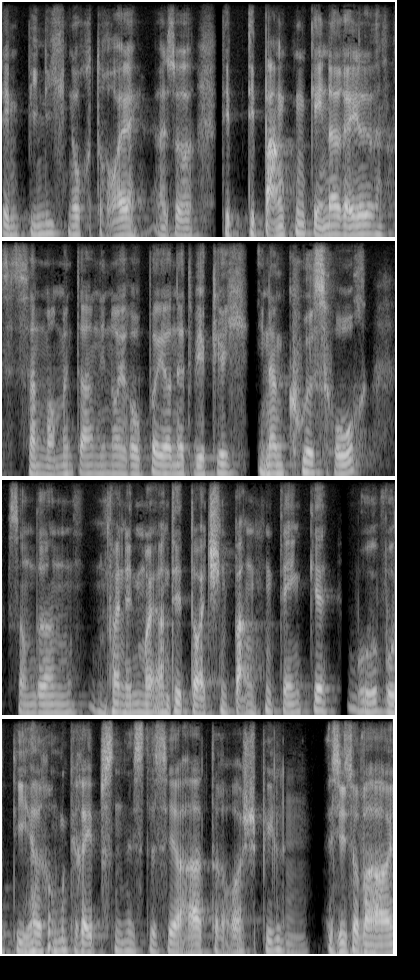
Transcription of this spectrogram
dem bin ich noch treu. Also die, die Banken generell sind momentan in Europa ja nicht wirklich in einem Kurs hoch, sondern wenn ich mal an die deutschen Banken denke, wo, wo die herumkrebsen, ist das ja auch ein Trauerspiel. Mhm. Es ist aber auch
